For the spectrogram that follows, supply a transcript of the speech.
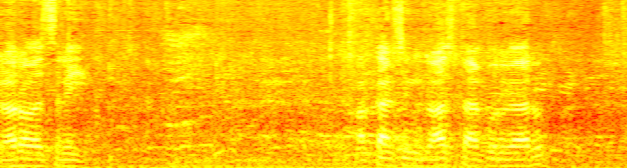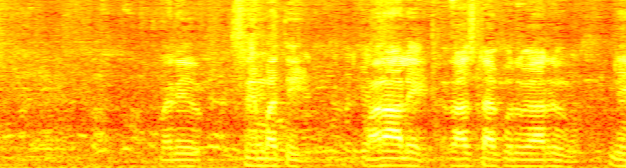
గౌరవశ్రీ మక్కాన్ సింగ్ రాజ్ ఠాకూర్ గారు మరియు శ్రీమతి మనాలి రాజ్ ఠాకూర్ గారుని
